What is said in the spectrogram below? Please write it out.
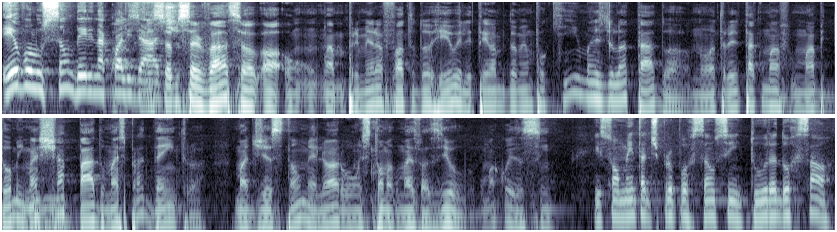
evolução dele na qualidade. Se você observar, se, ó, ó, um- uma primeira foto do Rio, ele tem um abdômen um pouquinho mais dilatado. Ó. No outro, ele tá com uma- um abdômen mais chapado, mais para dentro. Ó. Uma digestão melhor, ou um estômago mais vazio, alguma coisa assim. Isso aumenta a desproporção cintura-dorsal.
